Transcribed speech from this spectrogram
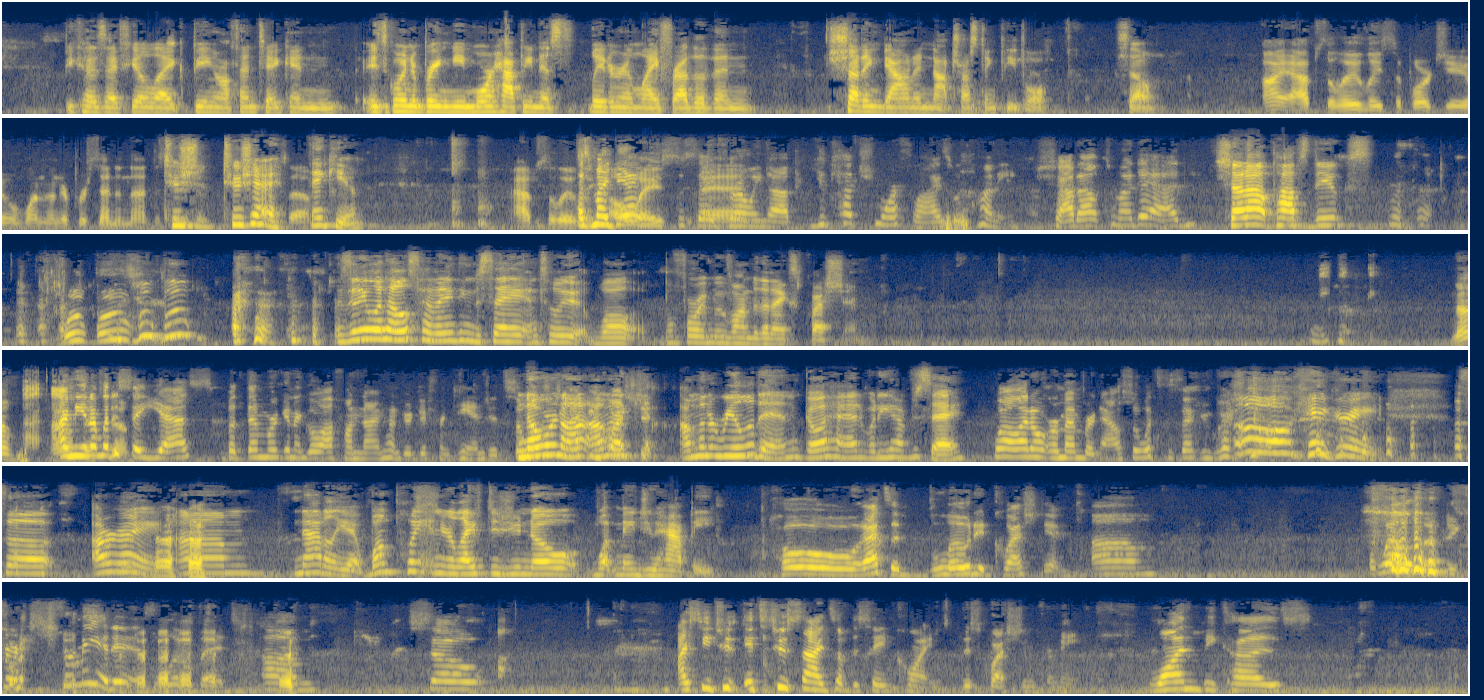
because I feel like being authentic and is going to bring me more happiness later in life rather than shutting down and not trusting people. So I absolutely support you 100% in that touche. decision. touche. So- Thank you. Absolutely. As my dad always. used to say And growing up, you catch more flies with honey. Shout out to my dad. Shout out Pops Dukes. Whoop, whoop. Boop, boop. Does anyone else have anything to say until we, well, before we move on to the next question? No. I mean, I'm going going to say yes, but then we're going to go off on 900 different tangents. So no, we're not. I'm gonna. I'm gonna reel it in. Go ahead. What do you have to say? Well, I don't remember now. So what's the second question? Oh, okay, great. So, all right, um, Natalie. At one point in your life, did you know what made you happy? Oh, that's a bloated question. Um, well, for, for me, it is a little bit. Um, so I see two. It's two sides of the same coin. This question for me, one because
